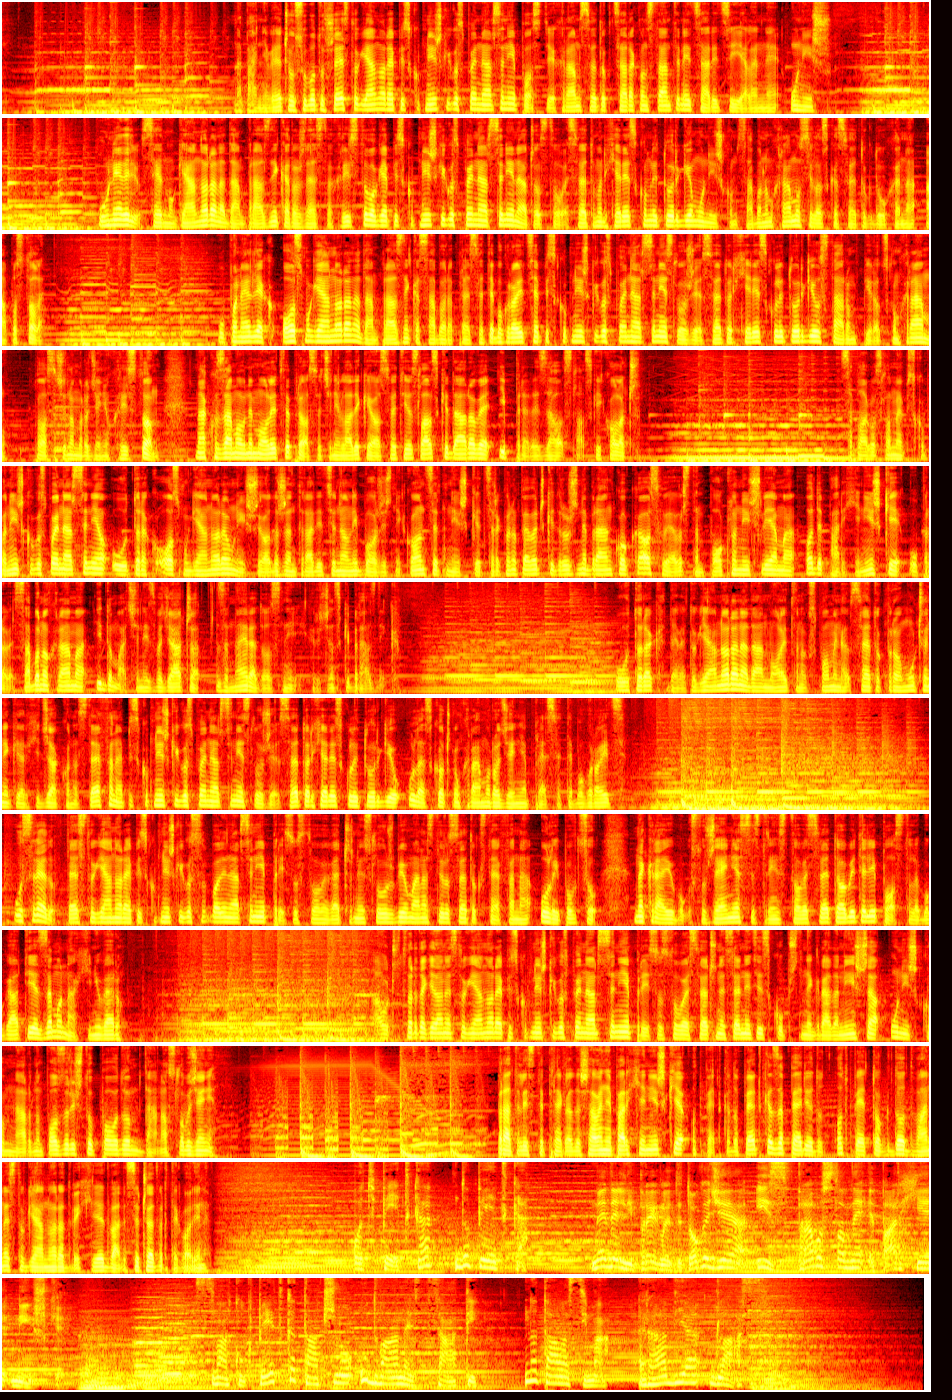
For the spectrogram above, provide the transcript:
Na Banje veče u subotu 6. januara episkop Niški gospodin Arsenije postio hram Svetog cara Konstantina i carice Jelene u Nišu. U nedelju, 7. januara, na dan praznika roždestva Hristovog, episkop Niški gospodin Arsenije načastovao je svetom arhijerijskom liturgijom u Niškom sabornom hramu Silaska Svetog Duha na Apostole. U ponedljak 8. januara na dan praznika Sabora Presvete Bogorodice episkop Niški gospodin Arsenije služio svetu arhijerijsku liturgiju u starom Pirotskom hramu, posvećenom rođenju Hristovom. Nakon zamovne molitve preosvećeni vladika je osvetio slavske darove i prerezao slavski kolač. Sa blagoslovom episkopa Niškog gospodina Arsenija u utorak 8. januara u Nišu je održan tradicionalni božićni koncert Niške crkveno-pevačke družine Branko kao svojevrstan poklon Nišlijama od eparhije Niške, uprave Sabornog hrama i domaćina izvođača za najradosniji hrišćanski praznik. Utorak, 9. januara, na dan molitvenog spomena svetog pravomučenika i arhiđakona Stefana, episkop Niški gospodin Arsenije služio svetu arhijerijsku liturgiju u Leskočkom hramu rođenja presvete Bogorodice. U sredu, 10. januara, episkop Niški gospodin Arsenije prisustuo ove večernoj službi u manastiru Svetog Stefana u Lipovcu. Na kraju bogosluženja, sestrinstvo ove svete obitelji postale bogatije za monahinju veru. U četvrtak 11. januara episkop Niški gospodin Arsenije prisustvovao je svečnoj sednici Skupštine grada Niša u Niškom narodnom pozorištu povodom Dana oslobođenja. Pratili ste pregled dešavanja parhije Niške od petka do petka za period od 5. do 12. januara 2024. godine. Od petka do petka. Nedeljni pregled događaja iz pravoslavne eparhije Niške. Svakog petka tačno u 12 sati. Na talasima Radija Glas.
